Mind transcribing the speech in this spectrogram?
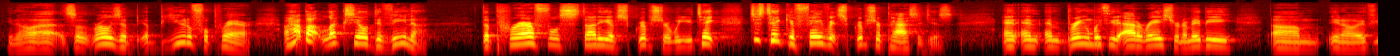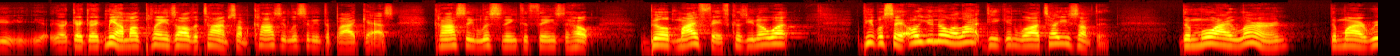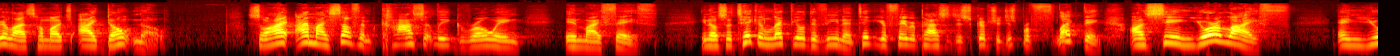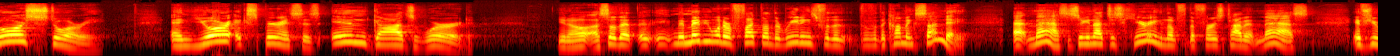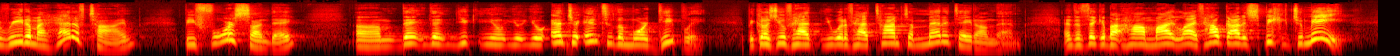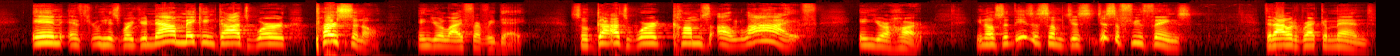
You know, uh, so Rose, a, a beautiful prayer. Or how about Lectio Divina, the prayerful study of Scripture, where you take just take your favorite Scripture passages and, and, and bring them with you to adoration, or maybe um, you know, if you like, like, me, I'm on planes all the time, so I'm constantly listening to podcasts, constantly listening to things to help build my faith. Because you know what? People say, "Oh, you know a lot, Deacon." Well, I'll tell you something. The more I learn, the more I realize how much I don't know. So I, I myself am constantly growing in my faith. You know, so taking Lectio Divina and taking your favorite passage of Scripture, just reflecting on seeing your life and your story and your experiences in God's Word. You know, uh, so that uh, maybe you want to reflect on the readings for the, for the coming Sunday at Mass. So you're not just hearing them for the first time at Mass. If you read them ahead of time, before Sunday, um, then, then you, you know, you, you'll enter into them more deeply because you've had, you would have had time to meditate on them and to think about how my life, how God is speaking to me in and through His Word. You're now making God's Word personal in your life every day. So God's word comes alive in your heart. You know, so these are some just just a few things that I would recommend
